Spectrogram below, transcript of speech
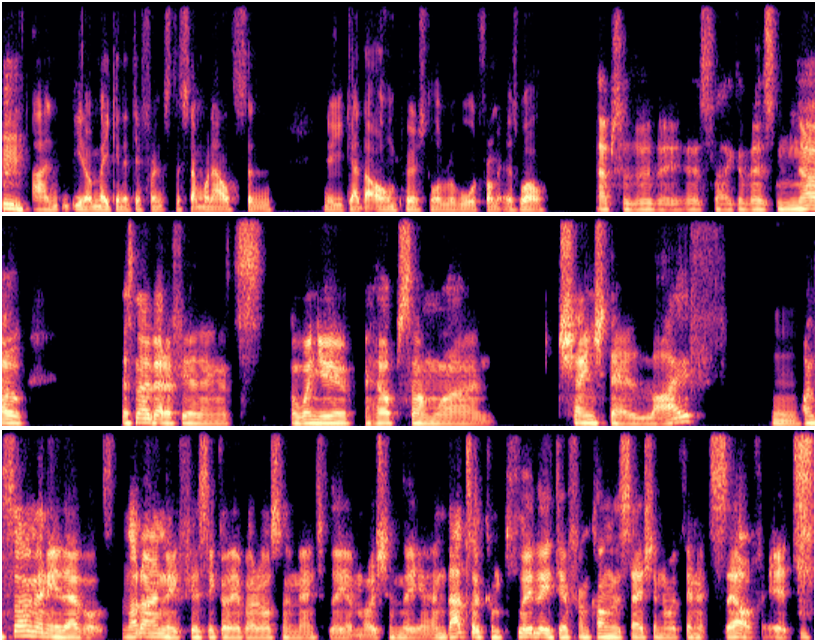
Mm. And you know, making a difference to someone else, and you know, you get that own personal reward from it as well. Absolutely. It's like there's no there's no better feeling. It's when you help someone change their life hmm. on so many levels, not only physically but also mentally, emotionally. And that's a completely different conversation within itself. It's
